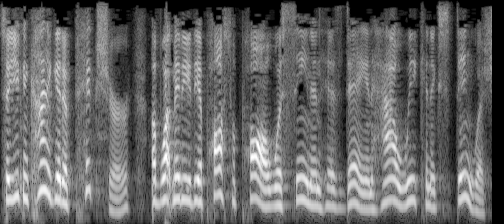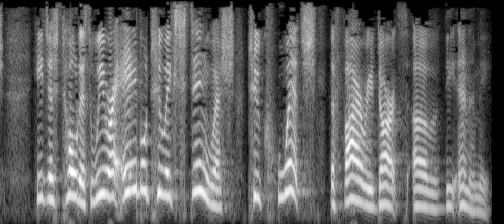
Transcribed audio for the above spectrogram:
So you can kind of get a picture of what maybe the Apostle Paul was seeing in his day and how we can extinguish. He just told us we were able to extinguish, to quench the fiery darts of the enemy.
